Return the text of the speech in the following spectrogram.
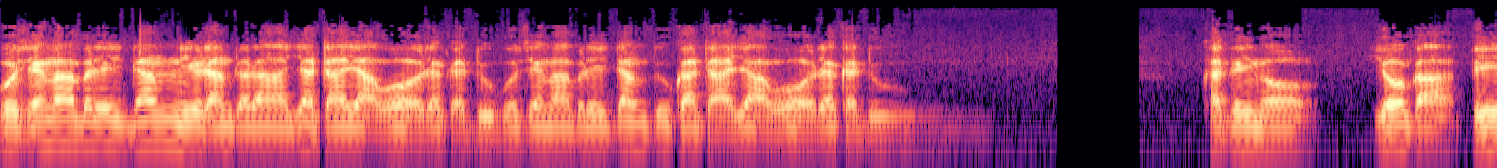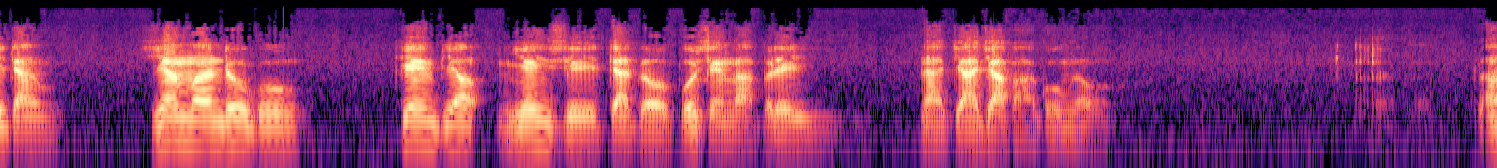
ဘုဇင်္ဂပရိတံနိရံတရာယထာယဝရကတုဘုဇင်္ဂပရိတံဒုက္ခထာယဝရကတုခသိန်းသောယောဂဘေးတံယမန်တို့ကိုကင်းပြောက်ငြိမ့်စေတတ်သောဘုဇင်္ဂပရိနာကြားကြပါကုန်လောသံ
